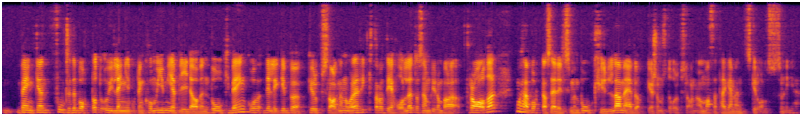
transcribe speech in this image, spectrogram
bänken fortsätter bortåt och ju längre bort den kommer ju mer blir det av en bokbänk och det ligger böcker uppslagna. Några är riktade åt det hållet och sen blir de bara travar. Och här borta så är det liksom en bokhylla med böcker som står uppslagna och massa pergamentskrål som ligger här.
